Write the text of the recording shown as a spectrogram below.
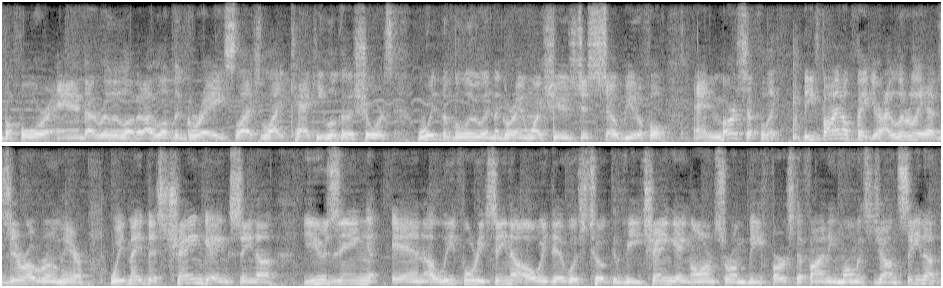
before, and I really love it. I love the gray slash light khaki look of the shorts with the blue and the gray and white shoes. Just so beautiful. And mercifully, the final figure, I literally have zero room here. We made this Chain Gang Cena using an Elite 40 Cena. All we did was took the Chain Gang arms from the first Defining Moments John Cena,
